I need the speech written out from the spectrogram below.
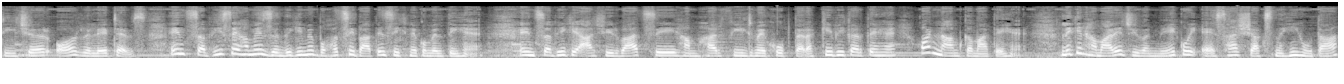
टीचर और रिलेटिव्स, इन सभी से हमें ज़िंदगी में बहुत सी बातें सीखने को मिलती हैं। इन सभी के आशीर्वाद से हम हर फ़ील्ड में खूब तरक्की भी करते हैं और नाम कमाते हैं। लेकिन हमारे जीवन में कोई ऐसा शख्स नहीं होता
